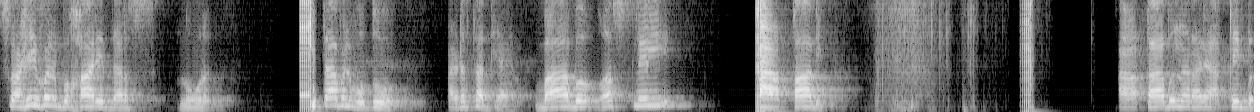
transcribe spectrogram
സഹീഹുൽ ബുഖാരി ദർസ് നൂറ്. കിതാബുൽ വുദു അടുത്ത അധ്യായം. ബാബ് ഗസ്ലിൽ ആഖാബി ആഖാബ് എന്ന് പറഞ്ഞാൽ അക്കിബ്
